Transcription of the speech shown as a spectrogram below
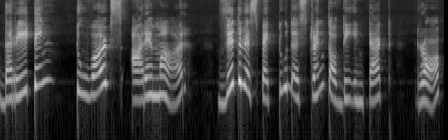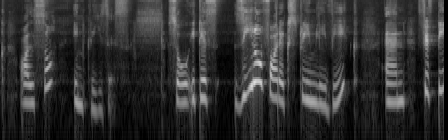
the rating towards RMR with respect to the strength of the intact rock also increases. So, it is 0 for extremely weak and 15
